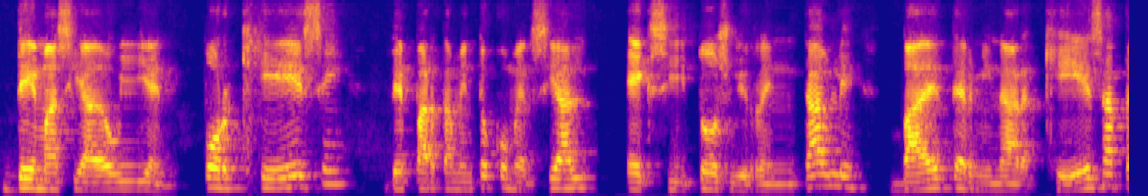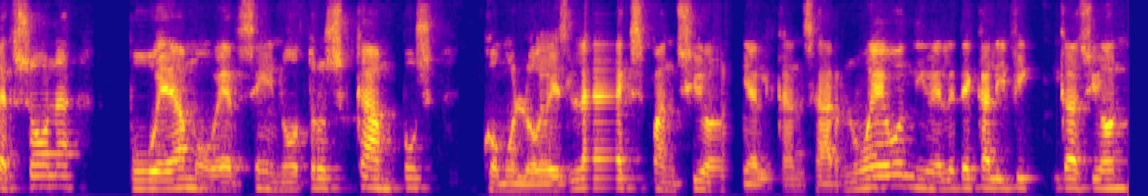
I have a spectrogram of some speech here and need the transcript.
demasiado bien, porque ese departamento comercial exitoso y rentable va a determinar que esa persona pueda moverse en otros campos como lo es la expansión y alcanzar nuevos niveles de calificación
